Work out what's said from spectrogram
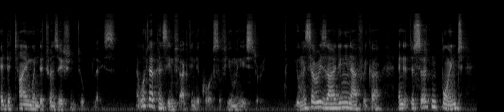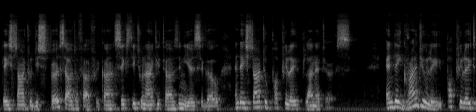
at the time when the transition took place. Now, what happens, in fact, in the course of human history? Humans are residing in Africa, and at a certain point, they start to disperse out of Africa 60 to 90,000 years ago, and they start to populate planet Earth. And they gradually populate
